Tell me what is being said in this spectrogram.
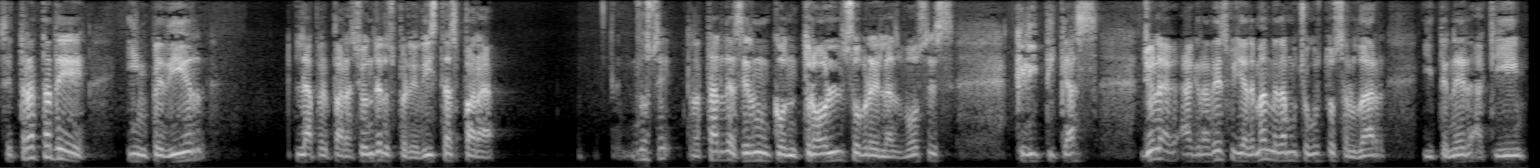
Se trata de impedir la preparación de los periodistas para, no sé, tratar de hacer un control sobre las voces críticas. Yo le agradezco y además me da mucho gusto saludar y tener aquí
